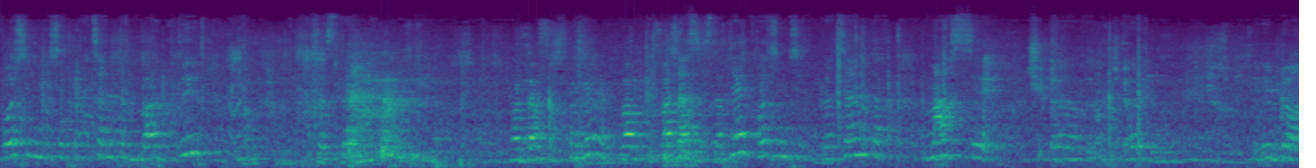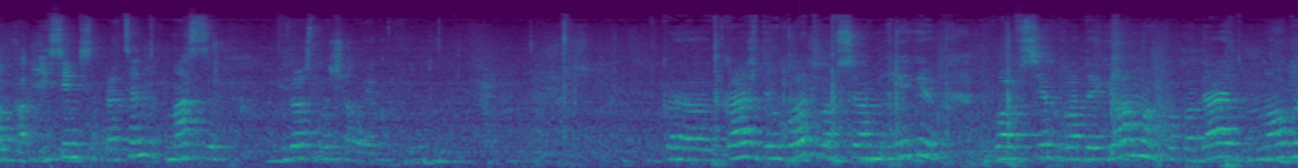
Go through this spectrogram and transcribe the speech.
80% воды состоит... Вода составляет? Вода составляет 80% массы э, э, ребенка и 70% массы взрослого человека. К- Каждый год во всем мире во всех водоемах попадает много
